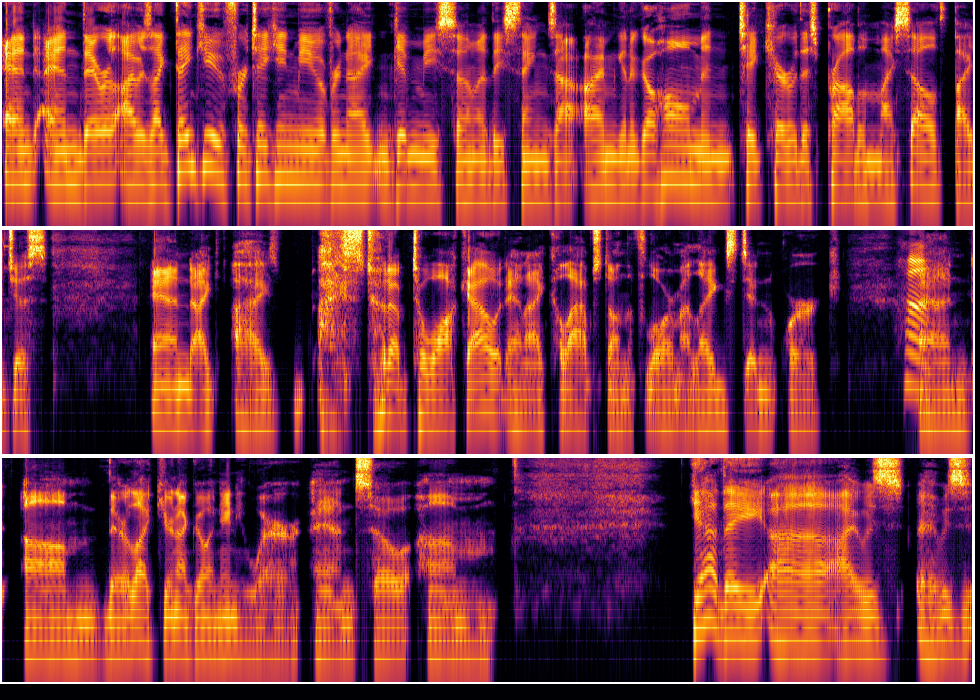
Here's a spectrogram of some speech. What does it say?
and and there I was like, thank you for taking me overnight and giving me some of these things. I, I'm going to go home and take care of this problem myself by just. And I, I I stood up to walk out and I collapsed on the floor. My legs didn't work, huh. and um, they're like, "You're not going anywhere." And so, um, yeah, they. Uh, I was I was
